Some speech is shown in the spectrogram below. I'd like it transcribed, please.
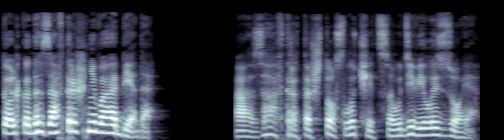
только до завтрашнего обеда». «А завтра-то что случится?» — удивилась Зоя.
